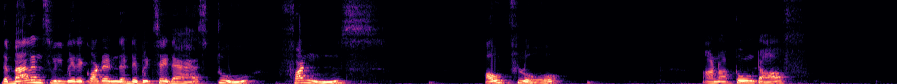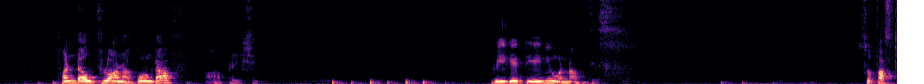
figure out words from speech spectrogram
the balance will be recorded in the debit side as to funds outflow on account of fund outflow on account of operation. We'll get any one of this so first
